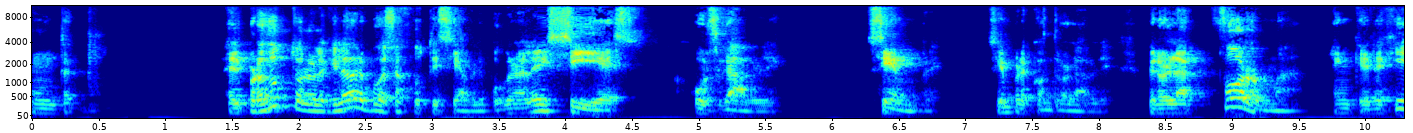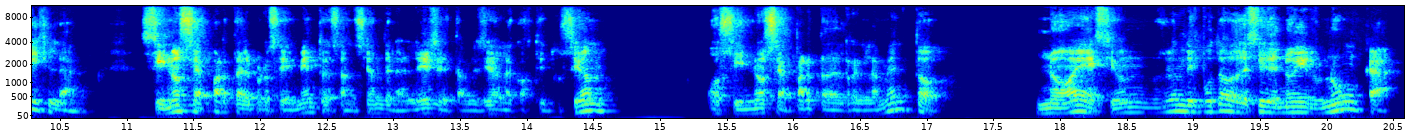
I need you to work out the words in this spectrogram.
un el producto de los legisladores puede ser justiciable, porque una ley sí es juzgable, siempre, siempre es controlable. Pero la forma en que legislan, si no se aparta del procedimiento de sanción de la ley establecida en la Constitución, o si no se aparta del reglamento, no es. Si un, diputado decide no ir nunca,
